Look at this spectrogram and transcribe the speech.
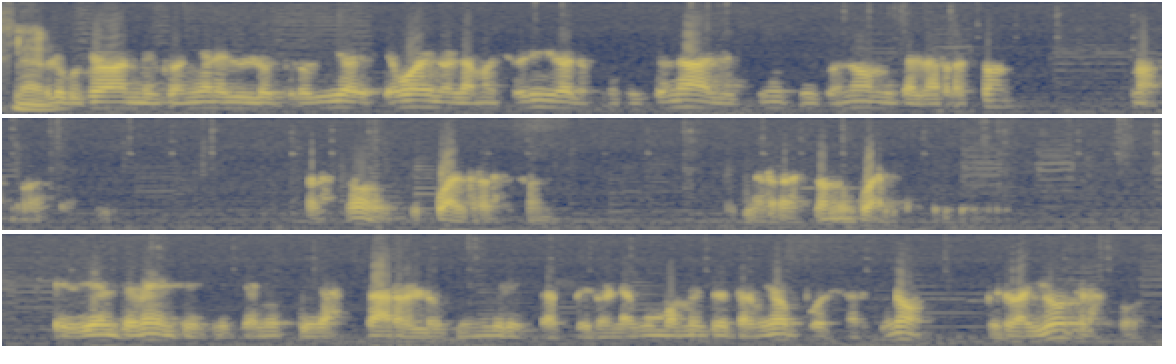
Claro. Yo lo escuchaba en Melconian el otro día, decía, bueno, la mayoría de los profesionales, ciencia económica, la razón. No, no es así razón, ¿cuál razón? La razón cuál. Evidentemente que tenés que gastar lo que ingresa, pero en algún momento determinado puede ser que no. Pero hay otras cosas.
